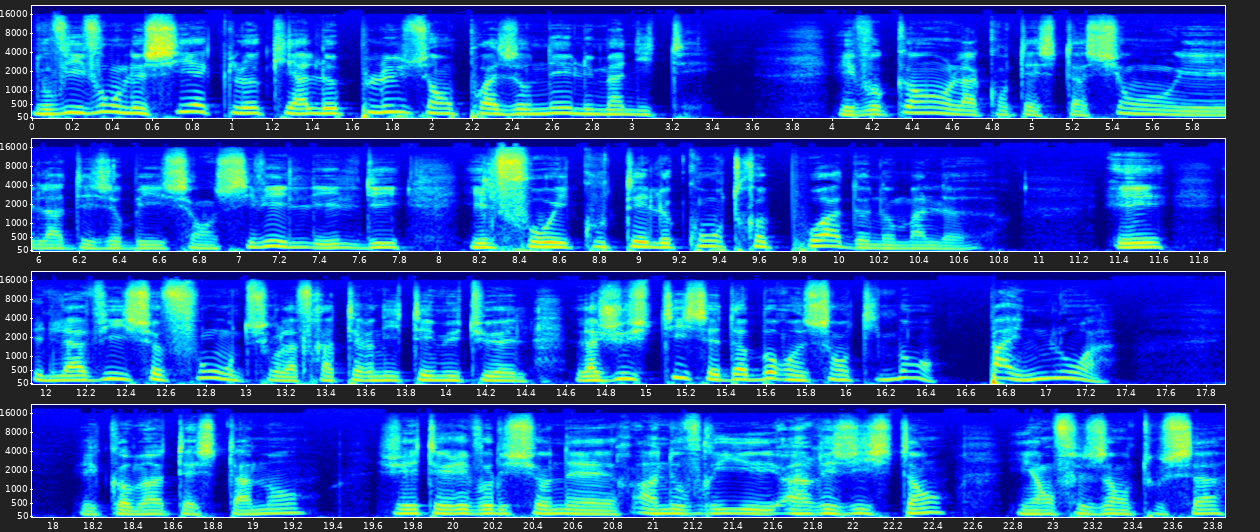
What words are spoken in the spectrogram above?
Nous vivons le siècle qui a le plus empoisonné l'humanité. Évoquant la contestation et la désobéissance civile, il dit Il faut écouter le contrepoids de nos malheurs. Et la vie se fonde sur la fraternité mutuelle. La justice est d'abord un sentiment, pas une loi. Et comme un testament, j'ai été révolutionnaire, un ouvrier, un résistant, et en faisant tout ça,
